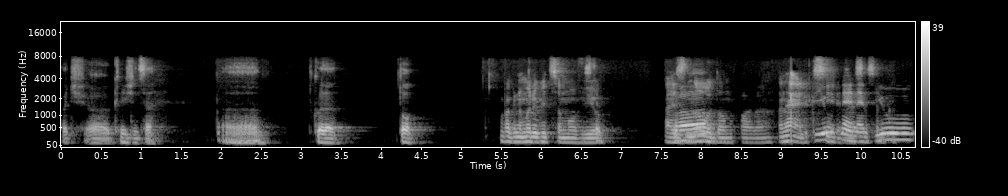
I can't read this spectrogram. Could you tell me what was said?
pač uh, knjižnica. Uh, tako da to. Ampak ne more biti samo view. Ali z nodom, pa Ne, Vue, eliksir. ne, ne, Vue,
